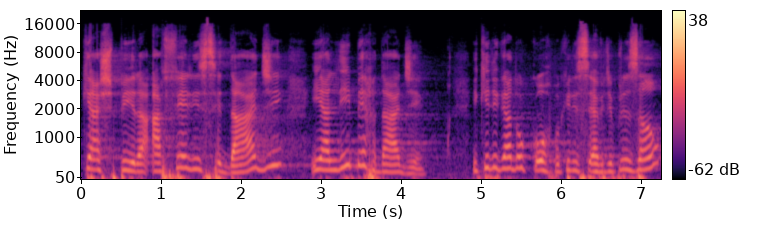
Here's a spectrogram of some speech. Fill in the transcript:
que aspira à felicidade e à liberdade, e que, ligado ao corpo que lhe serve de prisão,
